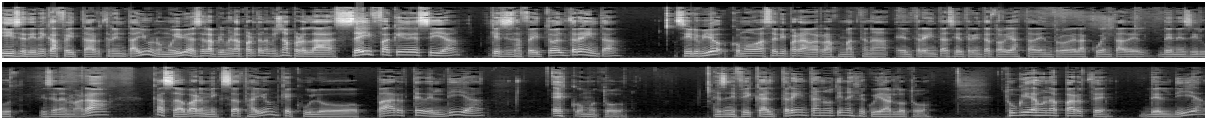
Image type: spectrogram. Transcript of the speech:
Y se tiene que afeitar 31. Muy bien, esa es la primera parte de la Mishnah. Pero la Seifa que decía que si se afeitó el 30, sirvió. ¿Cómo va a ser para Rasmatna el 30 si el 30 todavía está dentro de la cuenta del, de Nezirut? Dice la Emara. Kasabar Mixat Hayom, que culo parte del día es como todo. Eso significa el 30 no tienes que cuidarlo todo. Tú cuidas una parte del día,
